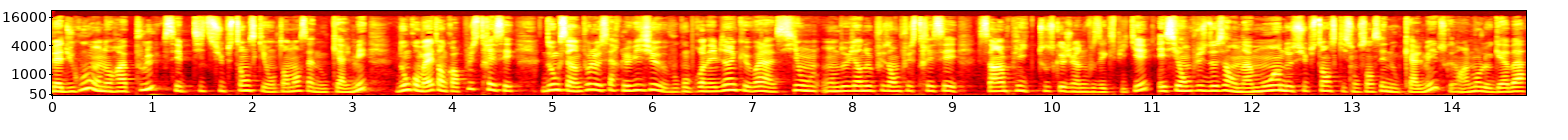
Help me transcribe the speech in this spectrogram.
bah, du coup, on n'aura plus ces petites substances qui ont tendance à nous calmer, donc on va être encore plus stressé. Donc c'est un peu le cercle vicieux. Vous comprenez bien que voilà, si on, devient de plus en plus stressé, ça implique tout ce que je viens de vous expliquer. Et si en plus de ça, on a moins de substances qui sont censées nous calmer, parce que normalement le GABA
